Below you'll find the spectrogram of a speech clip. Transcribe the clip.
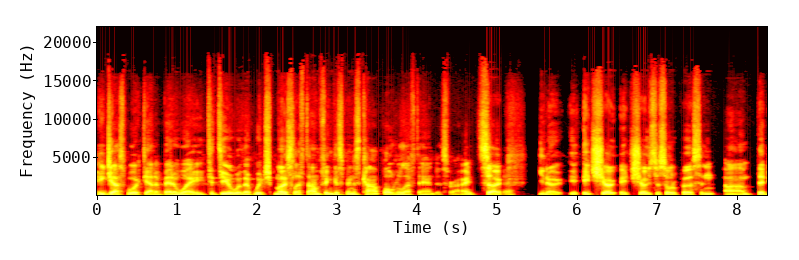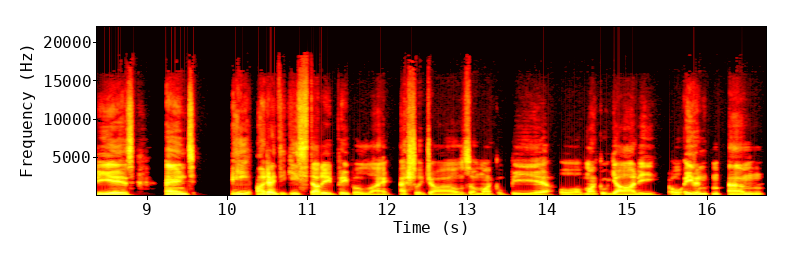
he just worked out a better way to deal with it, which most left arm finger spinners can't bowl to left handers, right? So, yeah. you know, it, it, show, it shows the sort of person um, that he is. And he, I don't think he studied people like Ashley Giles or Michael Beer or Michael Yardy or even um,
